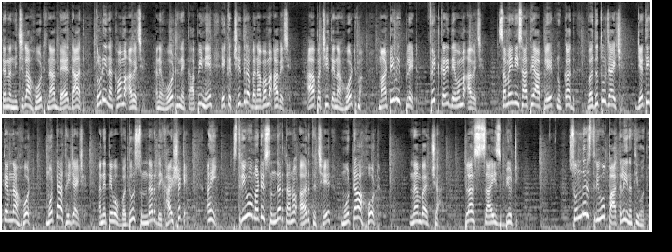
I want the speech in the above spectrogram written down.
તેના નીચલા હોઠના બે દાંત તોડી નાખવામાં આવે છે અને હોઠને કાપીને એક છિદ્ર બનાવવામાં આવે છે. આ પછી તેના હોઠમાં માટીની પ્લેટ ફિટ કરી દેવામાં આવે છે. સમયની સાથે આ પ્લેટનું કદ વધતું જાય છે, જેથી તેમના હોઠ મોટા થઈ જાય છે અને તેઓ વધુ સુંદર દેખાઈ શકે. અહીં, સ્ત્રીઓ માટે સુંદરતાનો અર્થ છે મોટા હોઠ. નંબર ચાર, પ્લસ સાઇઝ બ્યુટી. સુંદર સ્ત્રીઓ પાતળી નથી હોતી,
